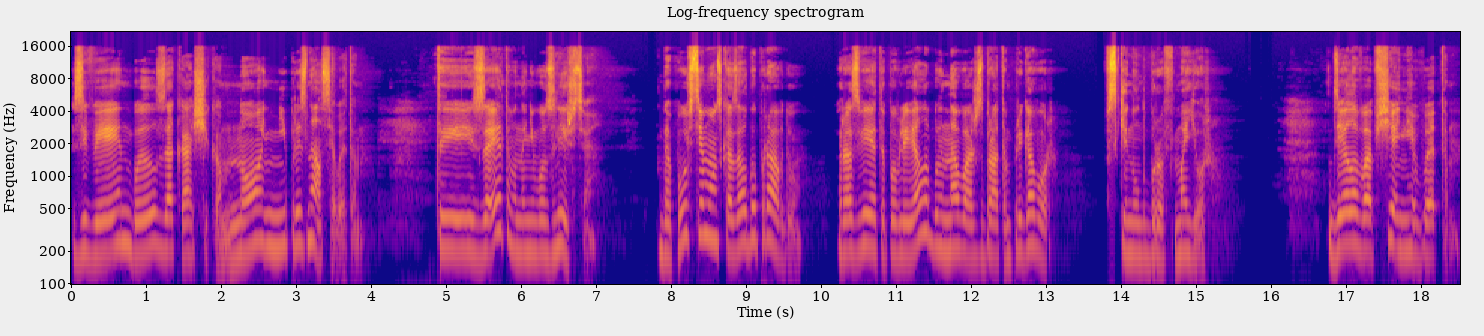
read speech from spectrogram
Зивейн был заказчиком, но не признался в этом. Ты из-за этого на него злишься? Допустим, он сказал бы правду. Разве это повлияло бы на ваш с братом приговор? Вскинул бровь майор. «Дело вообще не в этом»,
